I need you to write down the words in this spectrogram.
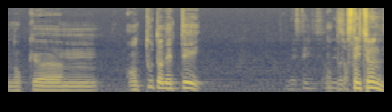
Donc, euh, en toute honnêteté, On peut- Sur Stay Tuned,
